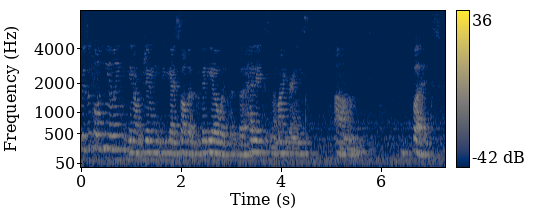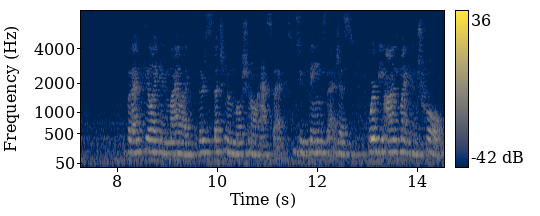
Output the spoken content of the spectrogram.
physical healing. You know, Jimmy, you guys saw the, the video with the, the, headaches and the migraines. Um, but but I feel like in my life, there's such an emotional aspect to things that just were beyond my control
